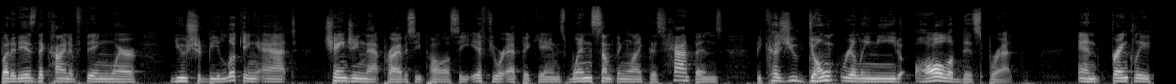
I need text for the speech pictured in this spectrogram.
But it is the kind of thing where you should be looking at changing that privacy policy if you're Epic Games when something like this happens because you don't really need all of this breadth. And frankly,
